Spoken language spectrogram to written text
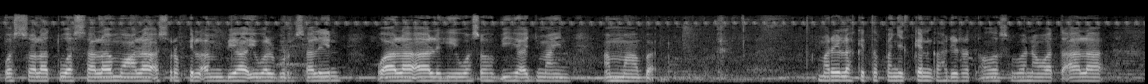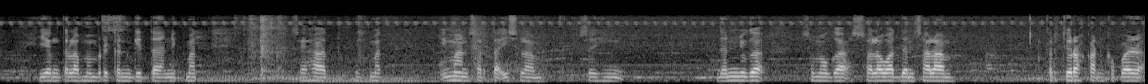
wassalatu wassalamu ala asrafil anbiya'i wal mursalin wa ala alihi wa sahbihi ajmain amma ba'd. Marilah kita panjatkan kehadirat Allah Subhanahu wa taala yang telah memberikan kita nikmat sehat, nikmat iman serta Islam sehingga dan juga Semoga salawat dan salam tercurahkan kepada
